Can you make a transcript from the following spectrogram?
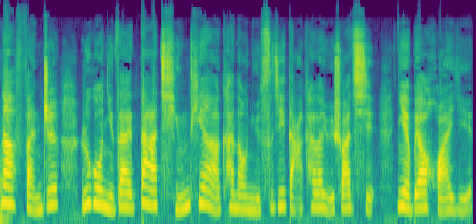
那反之，如果你在大晴天啊看到女司机打开了雨刷器，你也不要怀疑，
